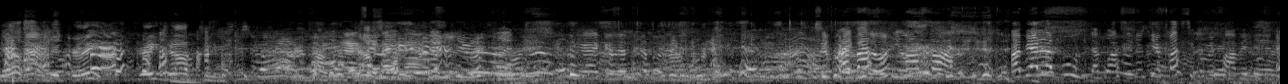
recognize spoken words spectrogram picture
Yes, you did great. Great job, team. Great job. Good Abbassi, Marta. Abbiamo la punta qua, se non ti abbassi come fa a vedere?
